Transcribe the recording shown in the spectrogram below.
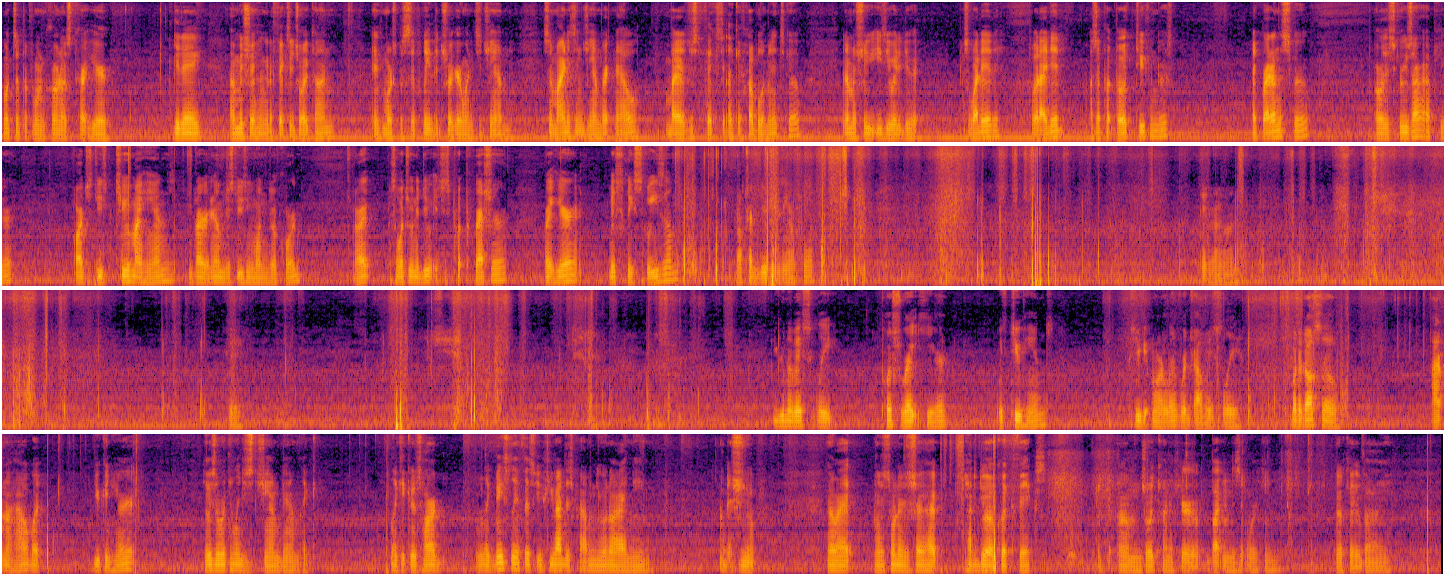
What's up everyone, KronosCart here. Today, I'm going to show you how I'm going to fix a Joy-Con, and more specifically, the trigger when it's jammed. So mine isn't jammed right now, but I just fixed it like a couple of minutes ago, and I'm going to show you easy way to do it. So what I did, what I did, was I put both two fingers, like right on the screw, or where the screws are up here, or I just use two of my hands, but right now I'm just using one to record. Alright, so what you want to do is just put pressure right here, basically squeeze them. I'll try to do an example. Hang on. Okay. You're gonna basically push right here with two hands you get more leverage obviously. But it also I don't know how but you can hear it. It was originally just jammed down like like it goes hard. Like basically if this if you had this problem you would know what I mean. But shoot. Alright I just wanted to show you how, how to do a quick fix. Um Joy-Con if your button isn't working. Okay bye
